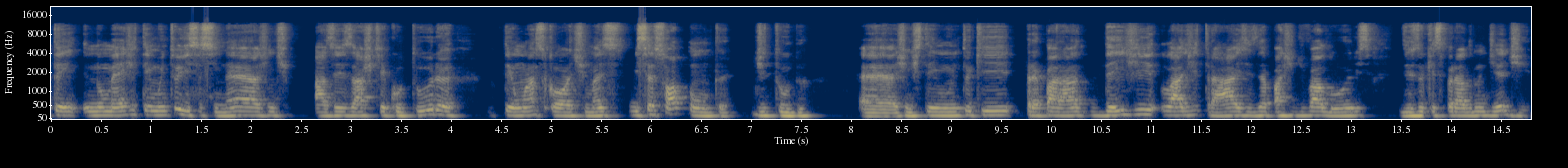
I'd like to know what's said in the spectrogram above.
tem, no MEG tem muito isso, assim, né? A gente às vezes acha que a cultura tem um mascote, mas isso é só a ponta de tudo. É, a gente tem muito que preparar desde lá de trás, desde a parte de valores, desde o que é esperado no dia a dia.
